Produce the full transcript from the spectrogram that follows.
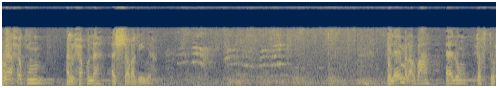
ما حكم الحقنة الشرجية الأئمة الأربعة قالوا تفطر.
